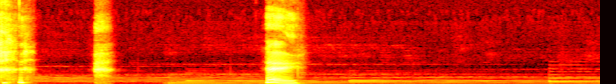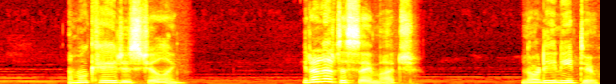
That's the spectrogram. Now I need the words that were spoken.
hey. I'm okay just chilling. You don't have to say much. Nor do you need to.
